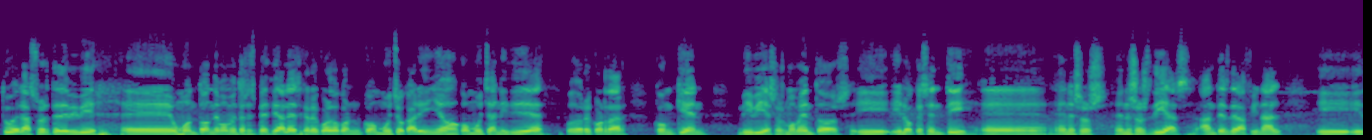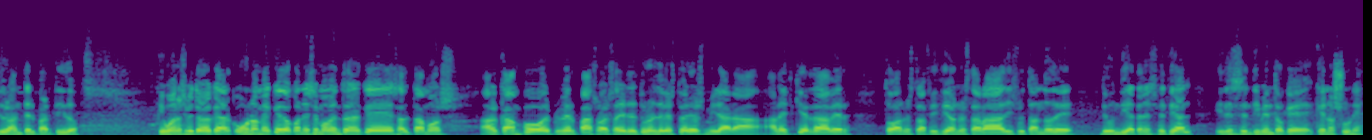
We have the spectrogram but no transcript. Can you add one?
Tuve la suerte de vivir eh, un montón de momentos especiales que recuerdo con, mucho cariño, con mucha nitidez. Puedo recordar con quién viví esos momentos y, lo que sentí eh, en, esos, en, esos, días antes de la final y, durante el partido. Y bueno, si me tengo que quedar con uno, me quedo con ese momento en el que saltamos al campo, el primer paso al salir del túnel de vestuarios, mirar a, a la izquierda, ver toda nuestra afición, nuestra grada, disfrutando de, de un día tan especial y de ese sentimiento que, que, nos une.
